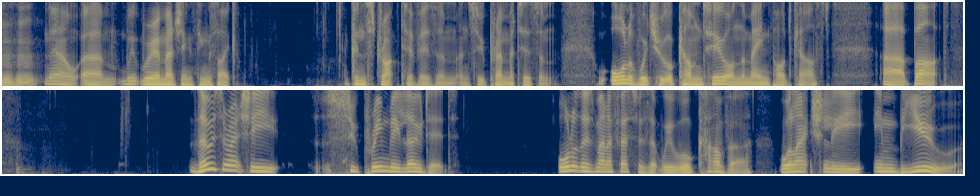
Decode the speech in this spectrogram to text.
Mhm. Now um, we, we're imagining things like constructivism and suprematism, all of which we will come to on the main podcast. Uh, but those are actually supremely loaded. All of those manifestos that we will cover will actually imbue,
